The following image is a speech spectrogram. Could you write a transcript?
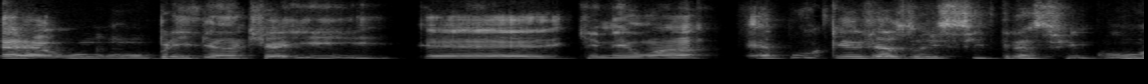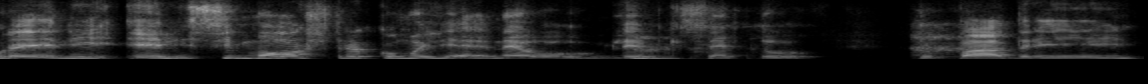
É, o, o brilhante aí, é, que nenhuma. É porque Jesus se transfigura, ele, ele se mostra como ele é, né? Eu lembro hum. que sempre do, do padre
